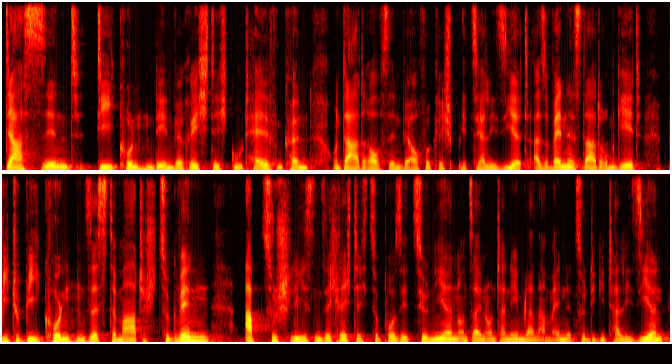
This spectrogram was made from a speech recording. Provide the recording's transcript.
das sind die Kunden, denen wir richtig gut helfen können und darauf sind wir auch wirklich spezialisiert. Also wenn es darum geht, B2B-Kunden systematisch zu gewinnen, abzuschließen, sich richtig zu positionieren und sein Unternehmen dann am Ende zu digitalisieren.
